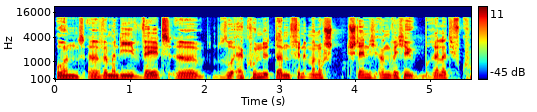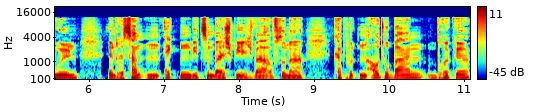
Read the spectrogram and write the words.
Und äh, wenn man die Welt äh, so erkundet, dann findet man noch ständig irgendwelche relativ coolen, interessanten Ecken, wie zum Beispiel, ich war auf so einer kaputten Autobahnbrücke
